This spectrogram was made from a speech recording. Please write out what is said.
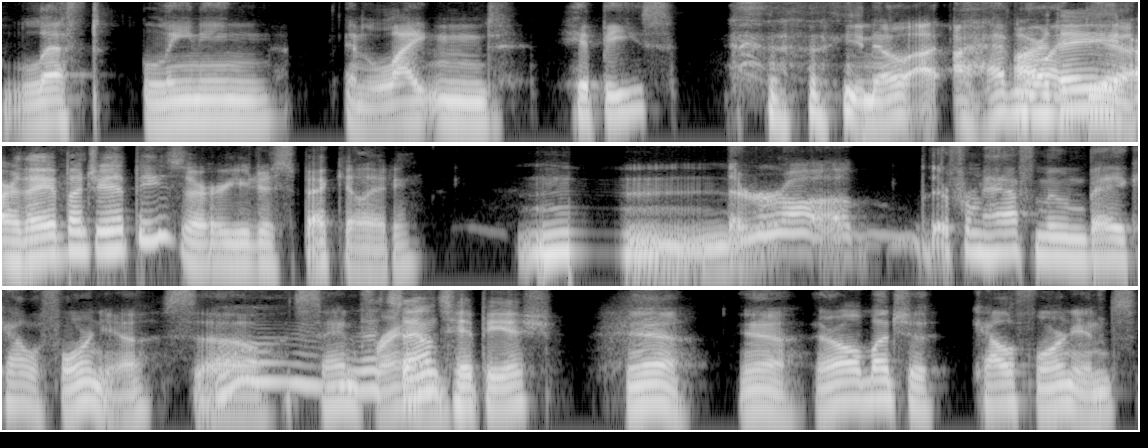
left-leaning, enlightened hippies. you know, I, I have no Are they idea. are they a bunch of hippies or are you just speculating? Mm, they're all they're from Half Moon Bay, California. So Oh, San that Fran. sounds hippie-ish. yeah, yeah. They're all a bunch of Californians,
